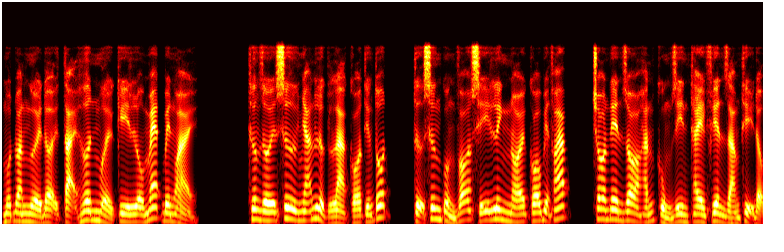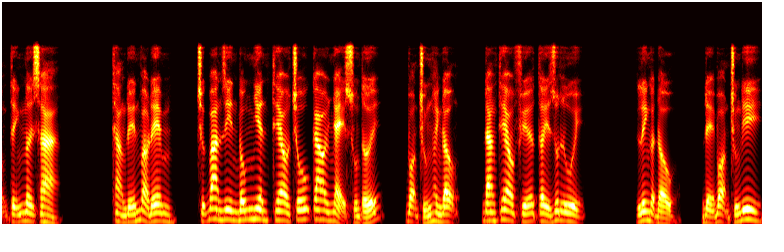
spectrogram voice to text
Một đoàn người đợi tại hơn 10 km bên ngoài. Thương giới sư nhãn lực là có tiếng tốt, tự xưng cùng võ sĩ Linh nói có biện pháp, cho nên do hắn cùng Jin thay phiên giám thị động tĩnh nơi xa. Thẳng đến vào đêm, trực ban Jin bỗng nhiên theo chỗ cao nhảy xuống tới, bọn chúng hành động, đang theo phía tây rút lui. Linh gật đầu, để bọn chúng đi,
